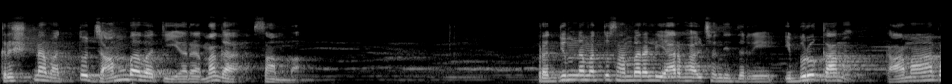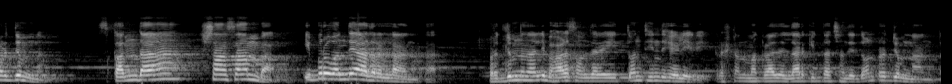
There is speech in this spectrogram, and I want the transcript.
ಕೃಷ್ಣ ಮತ್ತು ಜಾಂಬವತಿಯರ ಮಗ ಸಾಂಬ. ಪ್ರದ್ಯುಮ್ನ ಮತ್ತು ಸಾಂಬರಲ್ಲಿ ಯಾರು ಬಹಳ ಚಂದಿದ್ದರ್ರಿ ಇಬ್ರು ಕಾಮ. ಕಾಮ, ಪ್ರದ್ಯುಮ್ನ. ಸ್ಕಂದ ಸಾಂಬ. ಇಬ್ರು ಒಂದೇ ಆದ್ರಲ್ಲ ಅಂತ. ಪ್ರದ್ಯುಮ್ನಲ್ಲಿ ಬಹಳ ಸೌಂದರ್ಯ ಇತ್ತು ಅಂತ ಹಿಂದೆ ಹೇಳಿರಿ. ಕೃಷ್ಣನ ಮಕ್ಕಳಲ್ಲಿ ಎಲ್ಲರಿಗಿಂತ ಚಂದಿದ್ದವನು ಪ್ರದ್ಯುಮ್ನ ಅಂತ.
